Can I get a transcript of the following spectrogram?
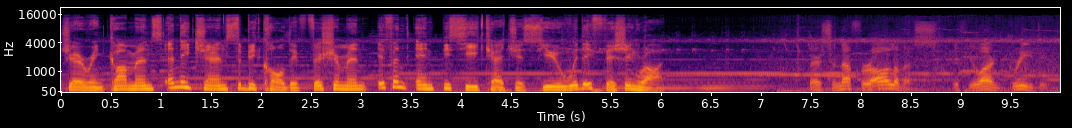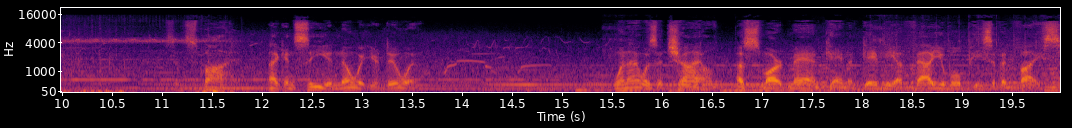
sharing comments, and a chance to be called a fisherman if an NPC catches you with a fishing rod. There's enough for all of us, if you aren't greedy. Listen, Spot, I can see you know what you're doing. When I was a child, a smart man came and gave me a valuable piece of advice.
